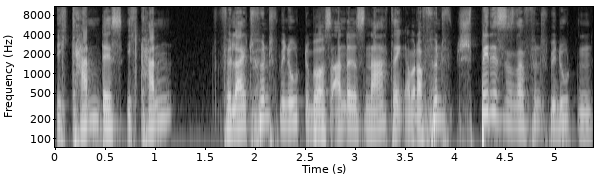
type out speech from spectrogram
Ich kann das, ich kann vielleicht fünf Minuten über was anderes nachdenken, aber nach fünf, spätestens nach fünf Minuten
